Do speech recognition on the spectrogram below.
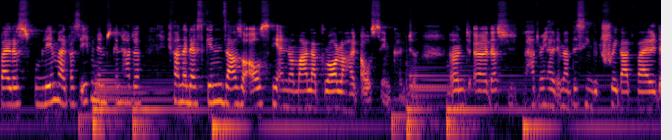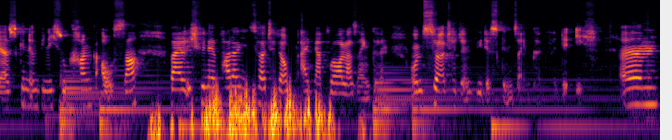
Weil das Problem halt, was ich mit dem Skin hatte, ich fand, der Skin sah so aus, wie ein normaler Brawler halt aussehen könnte. Und äh, das hat mich halt immer ein bisschen getriggert, weil der Skin irgendwie nicht so krank aussah. Weil ich finde, Paladin Search hätte auch ein eigener Brawler sein können. Und Search hätte irgendwie der Skin sein können, finde ich. Ähm,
